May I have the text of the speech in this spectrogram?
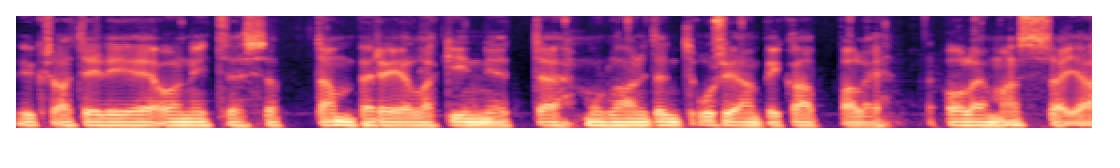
yksi atelier on itse asiassa Tampereellakin, että mulla on nyt useampi kappale olemassa ja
